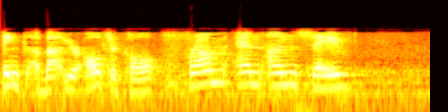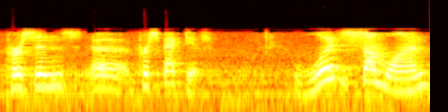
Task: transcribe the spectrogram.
think about your altar call from an unsaved person's uh, perspective. Would someone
